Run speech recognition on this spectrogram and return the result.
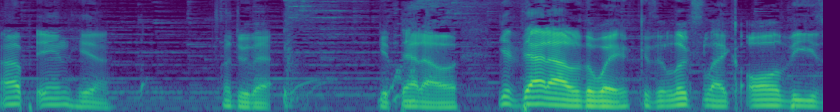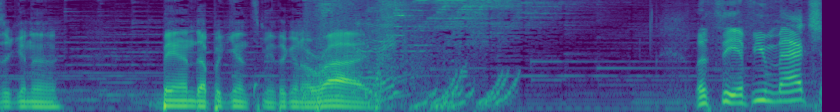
up in here. I'll do that. Get that out. Get that out of the way because it looks like all these are gonna band up against me. They're gonna rise. Let's see if you match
